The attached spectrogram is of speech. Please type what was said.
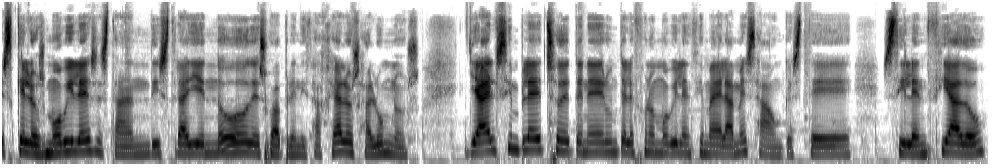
es que los móviles están distrayendo de su aprendizaje a los alumnos. Ya el simple hecho de tener un teléfono móvil encima de la mesa, aunque esté silenciado,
